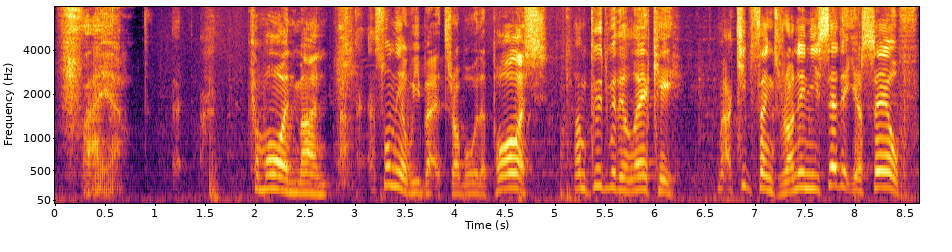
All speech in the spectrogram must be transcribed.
Fired. Come on, man. It's only a wee bit of trouble with the polish. I'm good with the lecky. I keep things running. You said it yourself.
